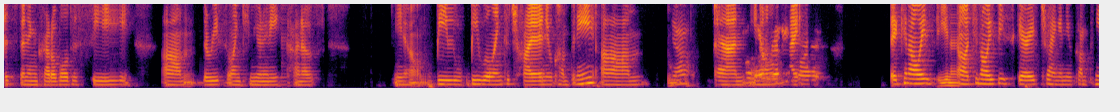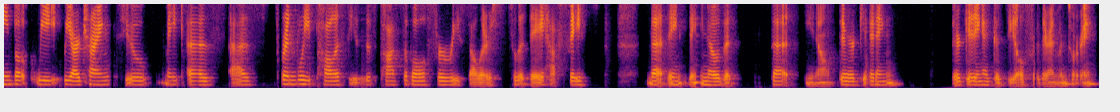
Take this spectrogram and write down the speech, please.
it's been incredible to see um, the reselling community kind of, you know, be be willing to try a new company. Um, yeah. And you know, I, it can always you know it can always be scary trying a new company but we we are trying to make as as friendly policies as possible for resellers so that they have faith that they they know that that you know they're getting they're getting a good deal for their inventory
